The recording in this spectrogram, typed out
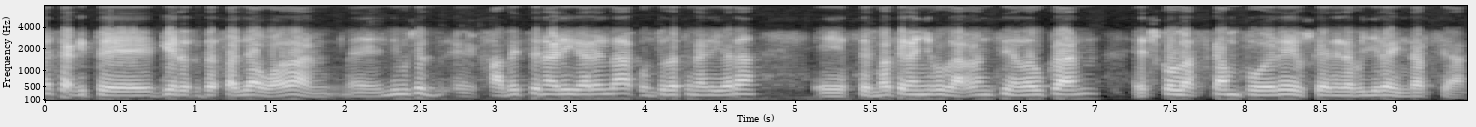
ezakite gero eta zailagoa da. E, nik uste jabetzen ari garela, konturatzen ari gara, e, zenbaterainoko garrantzia daukan, eskolaz kanpo ere euskaren erabilera indartzea.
